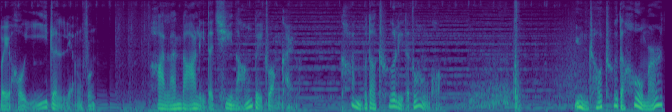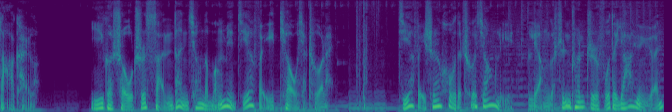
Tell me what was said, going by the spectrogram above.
背后一阵凉风，汉兰达里的气囊被撞开了，看不到车里的状况。运钞车的后门打开了，一个手持散弹枪的蒙面劫匪跳下车来。劫匪身后的车厢里，两个身穿制服的押运员。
